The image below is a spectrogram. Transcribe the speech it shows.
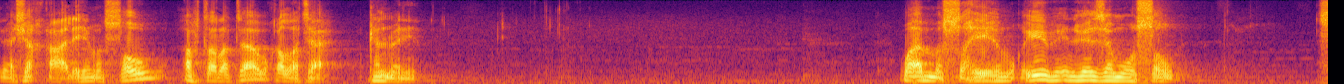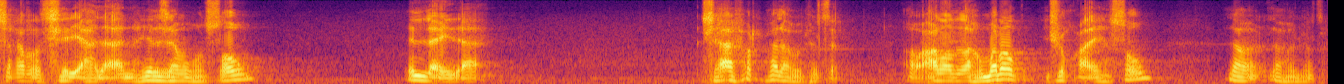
إذا شق عليهما الصوم أفطرتا وقضتا كالمريض. وأما الصحيح المقيم فإنه يلزمه الصوم. استقرت الشريعة على أنه يلزمه الصوم إلا إذا سافر فله الفطر. أو عرض له مرض يشق عليه الصوم له الفطر.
